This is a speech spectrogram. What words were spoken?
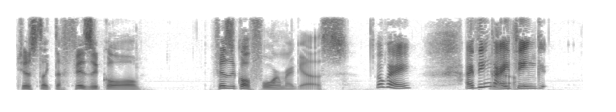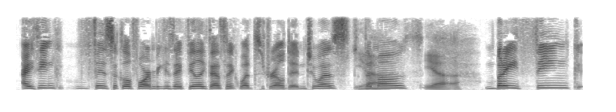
just like the physical physical form, I guess. Okay. I think I think I think physical form because I feel like that's like what's drilled into us the most. Yeah. But I think,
